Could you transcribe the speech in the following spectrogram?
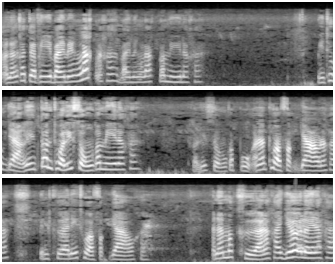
อันนั้นก็จะมีใบแมงลักนะคะ ใบแมงลักก็มีนะคะ มีทุกอย่างนี่ต้นถั่วลิสงก็มีนะคะ ถั่วลิสงก็ปลูก อันนั้นถั่วฝักยาวนะคะ เป็นเครือนี่ถั่วฝักยาวค่ะ อันนั้นมะเขือนะคะ เยอะเลยนะคะ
